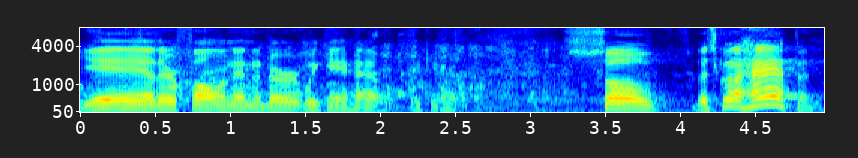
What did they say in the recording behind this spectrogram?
Yeah, they're falling in the dirt. We can't have it. We can't. Have it. So that's going to happen.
